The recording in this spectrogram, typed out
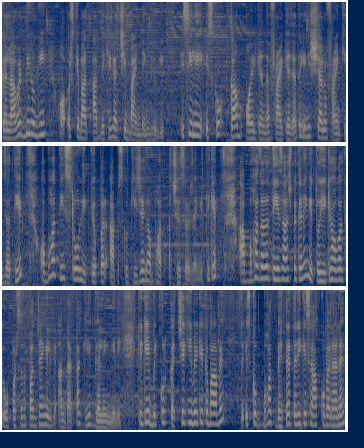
गलावट भी होगी और उसके बाद आप देखिएगा अच्छी बाइंडिंग भी होगी। इसीलिए इसको कम ऑयल के अंदर फ्राई किया जाता है, यानी शेलो फ्राई की जाती है। और बहुत ही स्लो हीट के ऊपर आप इसको कीजिएगा, बहुत अच्छे से हो जाएँगे, ठीक है? आप बहुत ज़्यादा तेज़ आँच पर करेंगे तो ये क्या होगा कि ऊपर से तो पक जाएँगे, लेकिन अंदर तक ये गलेंगे नहीं। क्योंकि ये बिल्कुल कच्चे कीमे के कबाब हैं तो इसको बहुत बेहतर तरीके से आपको बनाना है।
